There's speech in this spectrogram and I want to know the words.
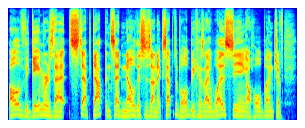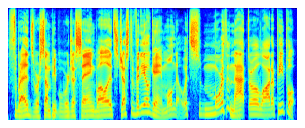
all of the gamers that stepped up and said, no, this is unacceptable because I was seeing a whole bunch of threads where some people were just saying, well, it's just a video game. Well, no, it's more than that to a lot of people.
